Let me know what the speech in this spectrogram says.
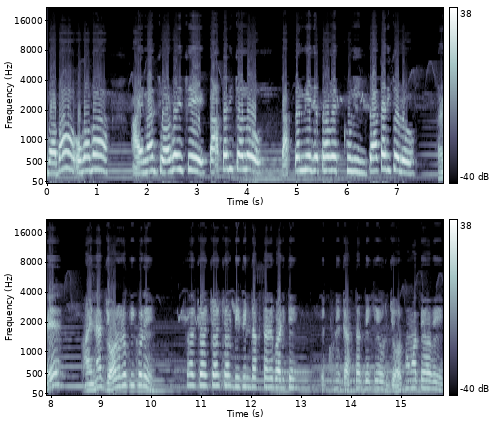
বাবা, ও বাবা, আয়নার জ্বর হয়েছে, তাড়াতাড়ি চলো। ডাক্তার নিয়ে যেতে হবে এক্ষুনি, তাড়াতাড়ি চলো। আরে, আয়নার জ্বর হলো কি করে? চল চল চল চল বিপিন ডাক্তারের বাড়িতে। এক্ষুনি ডাক্তার দেখে ওর জ্বর কমাতে হবে,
